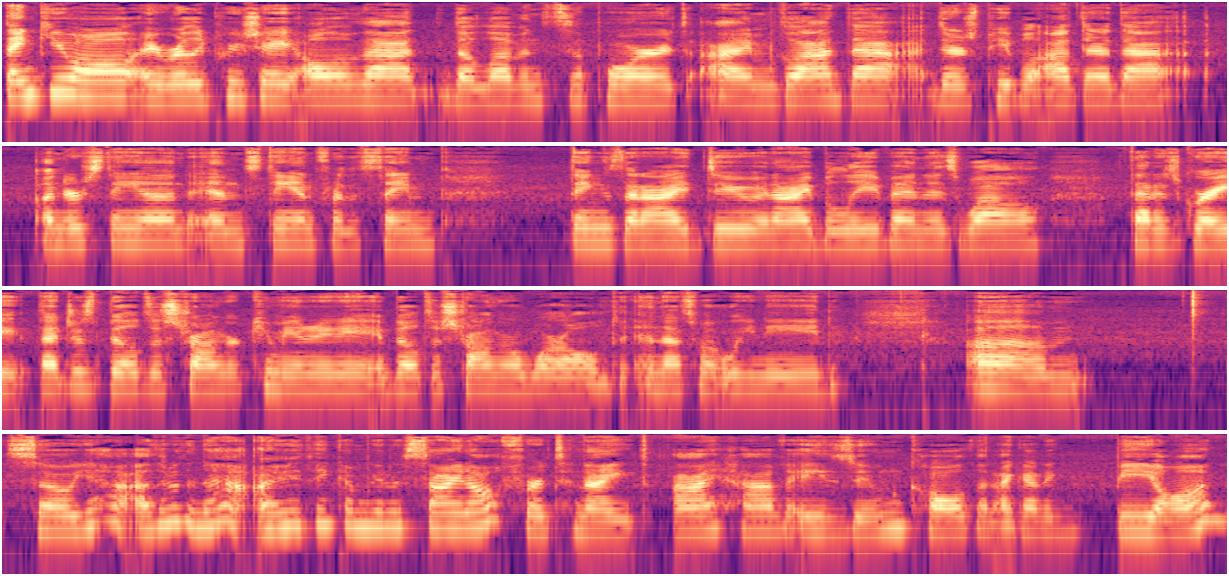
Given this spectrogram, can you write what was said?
thank you all. I really appreciate all of that, the love and support. I'm glad that there's people out there that understand and stand for the same things that I do and I believe in as well that is great. That just builds a stronger community. It builds a stronger world, and that's what we need. Um, so yeah, other than that, I think I'm gonna sign off for tonight. I have a Zoom call that I gotta be on.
